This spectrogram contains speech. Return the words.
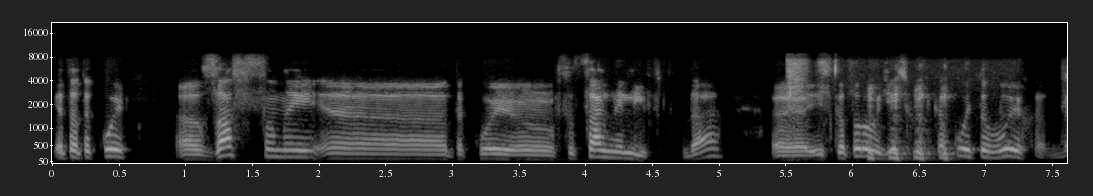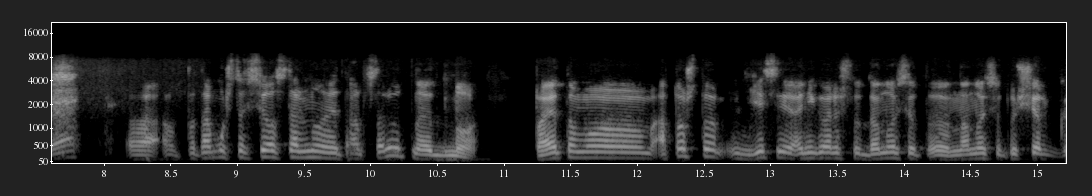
это такой э, зассанный э, такой э, социальный лифт, да, Э, из которого есть хоть какой-то выход, да, а, потому что все остальное это абсолютное дно. Поэтому, а то, что если они говорят, что доносят, э, наносят ущерб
